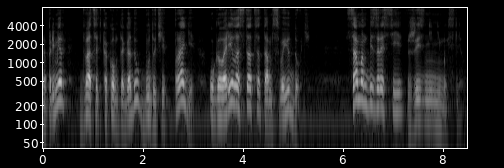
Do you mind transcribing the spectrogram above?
Например, в 20 каком-то году, будучи в Праге, уговорил остаться там свою дочь. Сам он без России жизни не мыслил.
